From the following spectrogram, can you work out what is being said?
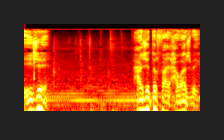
يجي حاجة ترفعي حواجبك.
